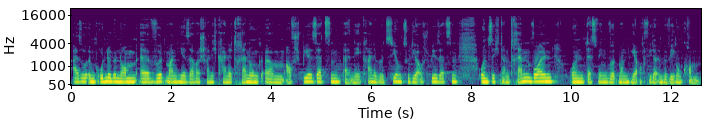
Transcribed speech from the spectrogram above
Also im Grunde genommen äh, wird man hier sehr wahrscheinlich keine Trennung ähm, aufs Spiel setzen, äh, nee, keine Beziehung zu dir aufs Spiel setzen und sich dann trennen wollen. Und deswegen wird man hier auch wieder in Bewegung kommen.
